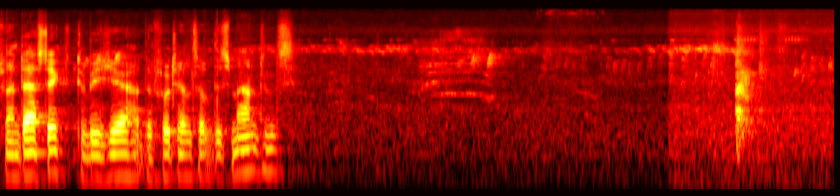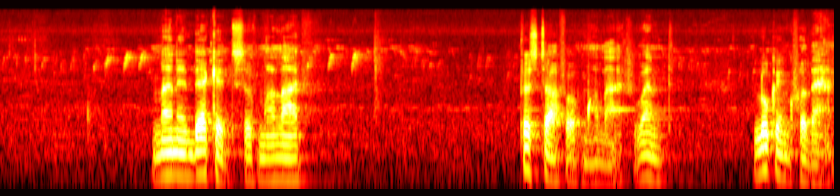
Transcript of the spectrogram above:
fantastic to be here at the foothills of these mountains. Many decades of my life, first half of my life went looking for them.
